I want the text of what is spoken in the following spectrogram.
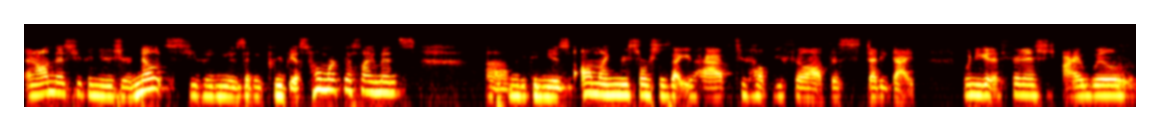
And on this, you can use your notes. You can use any previous homework assignments. Um, you can use online resources that you have to help you fill out this study guide. When you get it finished, I will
